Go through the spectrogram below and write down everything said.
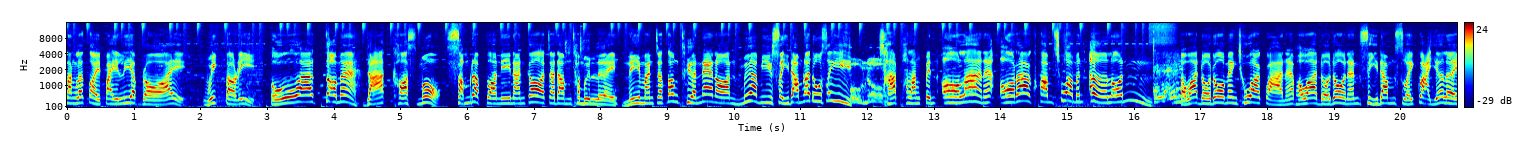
ลังแล้วต่อยไปเรียบร้อยวิกตอรี่ตัวต่อมา Dark Cosmo สำหรับตัวนี้นั้นก็จะดำทะมึนเลย นี่มันจะต้องเถื่อนแน่นอน เมื่อมีสีดำแล้วดูสิชาร์จพลังเป็นออร่านะ ออร่าความชั่วมันเอ่อล้น แต่ว่าโดโดแม่งชั่วกว่านะ เพราะว่าโดโดนั้นสีดำสวยกว่าเยอะเลย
